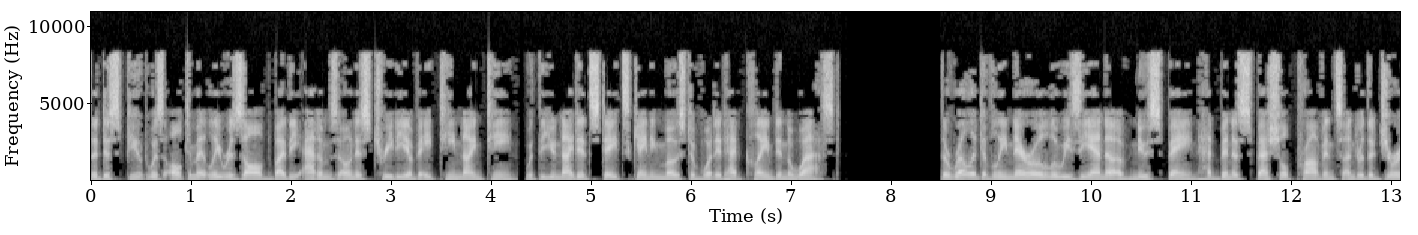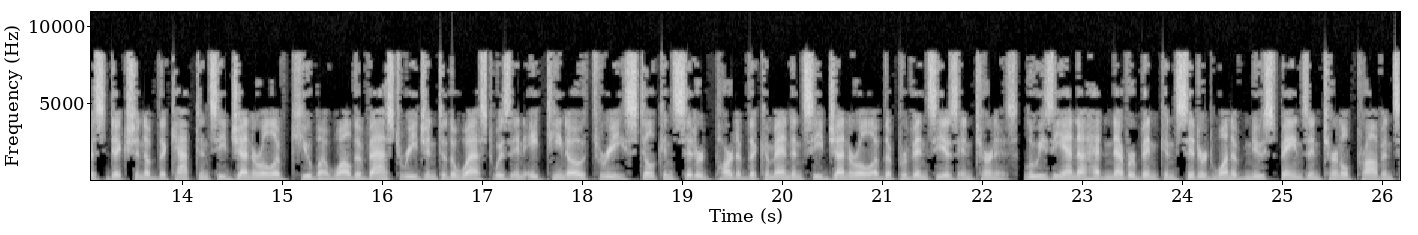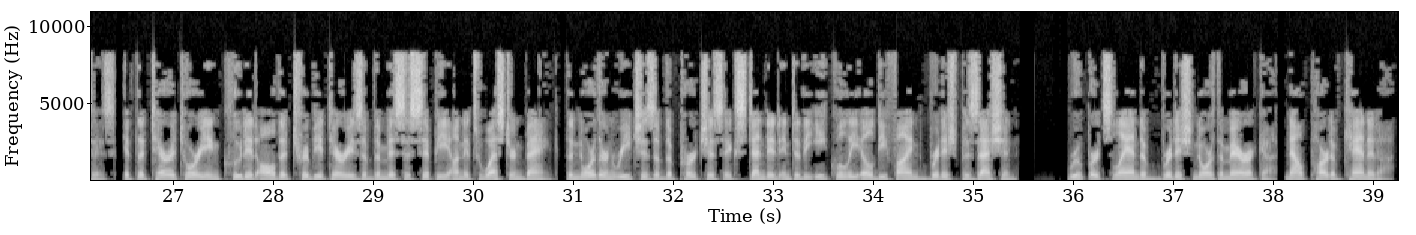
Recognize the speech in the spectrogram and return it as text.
The dispute was ultimately resolved by the Adams-Onis Treaty of 1819, with the United States gaining most of what it had claimed in the West. The relatively narrow Louisiana of New Spain had been a special province under the jurisdiction of the Captaincy General of Cuba while the vast region to the west was in 1803 still considered part of the Commandancy General of the Provincias Internas. Louisiana had never been considered one of New Spain's internal provinces. If the territory included all the tributaries of the Mississippi on its western bank, the northern reaches of the Purchase extended into the equally ill-defined British possession, Rupert's Land of British North America, now part of Canada.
